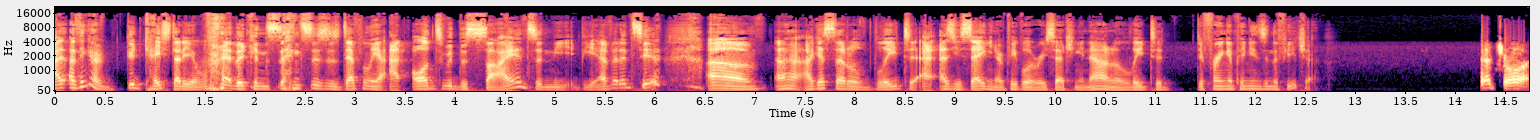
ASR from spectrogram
I, I think a good case study of where the consensus is definitely at odds with the science and the the evidence here. Um, I guess that'll lead to, as you say, you know, people are researching it now, and it'll lead to differing opinions in the future. That's right.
